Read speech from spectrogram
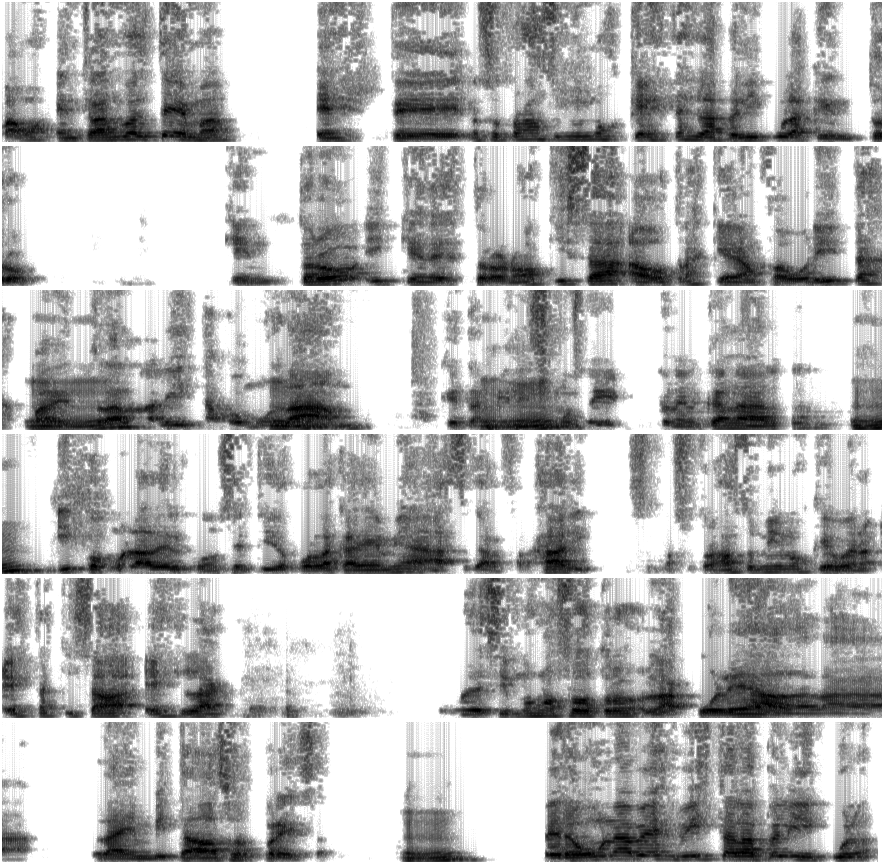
vamos entrando al tema este, nosotros asumimos que esta es la película que entró, que entró y que destronó quizá a otras que eran favoritas para entrar a la lista, como Lamb, que también hicimos seguimiento en el canal, y como la del consentido por la academia, Asghar Farhadi. Nosotros asumimos que, bueno, esta quizá es la, como decimos nosotros, la coleada, la, la invitada sorpresa. Pero una vez vista la película,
